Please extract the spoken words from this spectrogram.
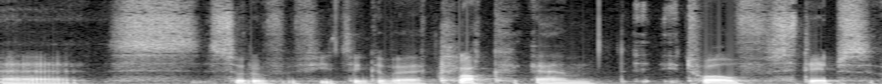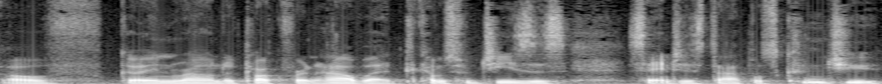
uh, sort of, if you think of a clock, um, 12 steps of going around a clock for an hour. It comes from Jesus saying to his disciples, couldn't you,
